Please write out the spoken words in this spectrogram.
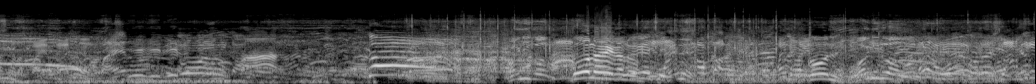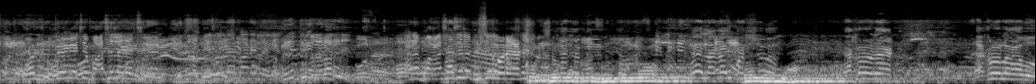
হয়নি গো গোল। হয়ে গেল। গোল। ঢুকে গেছে বাসে লেগেছে। আরে বাস আছে না ভীষণ করে লাগাই গোল পাঁচশো। এখনও দেখ এখনও লাগাবো।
